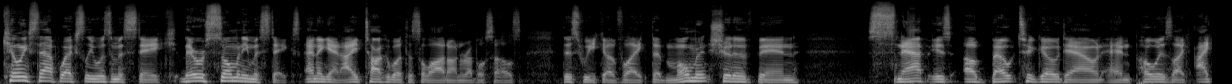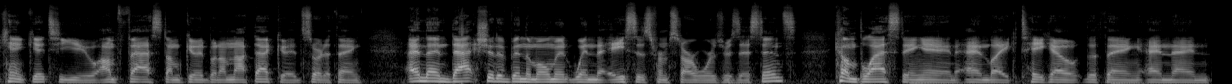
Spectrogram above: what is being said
killing Snap Wexley was a mistake. There were so many mistakes. And again, I talk about this a lot on Rebel Cells this week of like the moment should have been Snap is about to go down, and Poe is like, I can't get to you. I'm fast, I'm good, but I'm not that good, sort of thing. And then that should have been the moment when the aces from Star Wars Resistance come blasting in and like take out the thing, and then,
